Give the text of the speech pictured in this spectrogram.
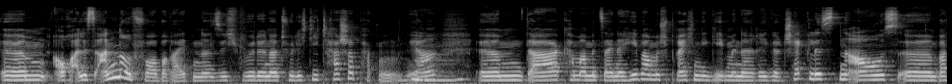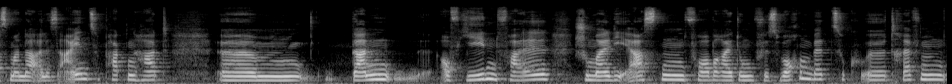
ähm, auch alles andere vorbereiten. Also ich würde natürlich die Tasche packen. Ja? Ähm, da kann man mit seiner Hebamme sprechen. Die geben in der Regel Checklisten aus, äh, was man da alles einzupacken hat. Ähm, dann auf jeden Fall schon mal die ersten Vorbereitungen fürs Wochenbett zu äh, treffen.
